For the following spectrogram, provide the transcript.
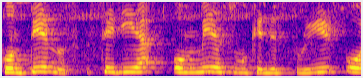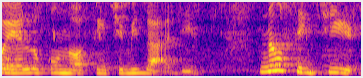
Contê-los seria o mesmo que destruir o elo com nossa intimidade. Não sentir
